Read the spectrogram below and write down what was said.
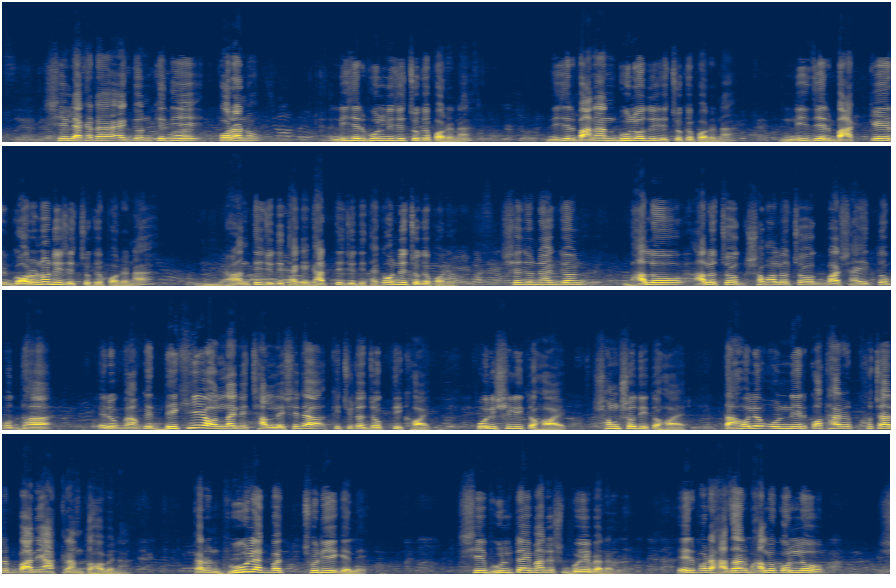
সেই লেখাটা একজনকে দিয়ে পড়ানো, নিজের ভুল নিজের চোখে পড়ে না, নিজের বানান ভুলও নিজের চোখে পড়ে না, নিজের বাক্যের গড়নও নিজের চোখে পড়ে না ভ্রান্তি যদি থাকে, ঘাটতি যদি থাকে, অন্যের চোখে পড়ে। সেজন্য একজন ভালো আলোচক, সমালোচক বা সাহিত্য বোদ্ধা এরকম আমাকে দেখিয়ে অনলাইনে ছাড়লে সেটা কিছুটা যৌক্তিক হয়, পরিশীলিত হয়, সংশোধিত হয়। তাহলে অন্যের কথার খোঁচার বানে আক্রান্ত হবে না। কারণ ভুল একবার ছড়িয়ে গেলে সেই ভুলটাই মানুষ বয়ে বেড়াবে। এরপরে হাজার ভালো করলেও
